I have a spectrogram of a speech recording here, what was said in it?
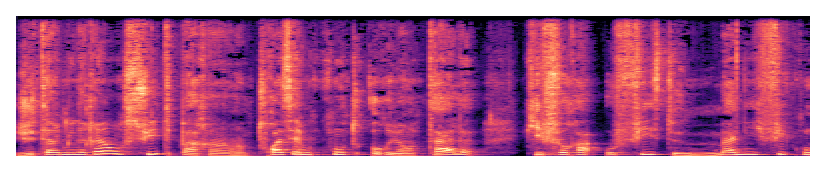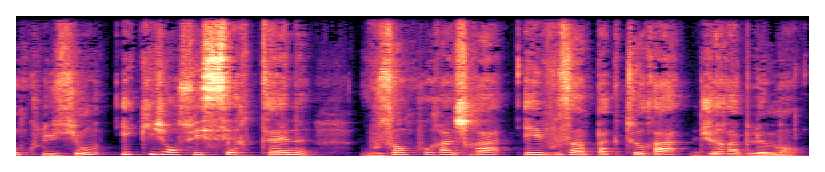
Je terminerai ensuite par un troisième conte oriental qui fera office de magnifique conclusion et qui, j'en suis certaine, vous encouragera et vous impactera durablement.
